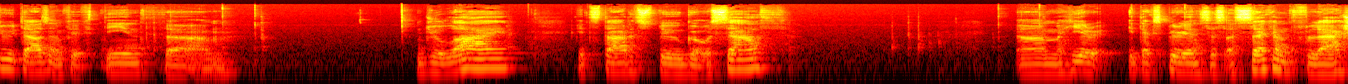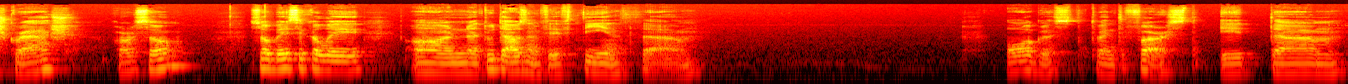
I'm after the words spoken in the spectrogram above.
Two thousand fifteen um, July it starts to go south. Um, here it experiences a second flash crash or so. So basically on 2015 um, August 21st it um,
